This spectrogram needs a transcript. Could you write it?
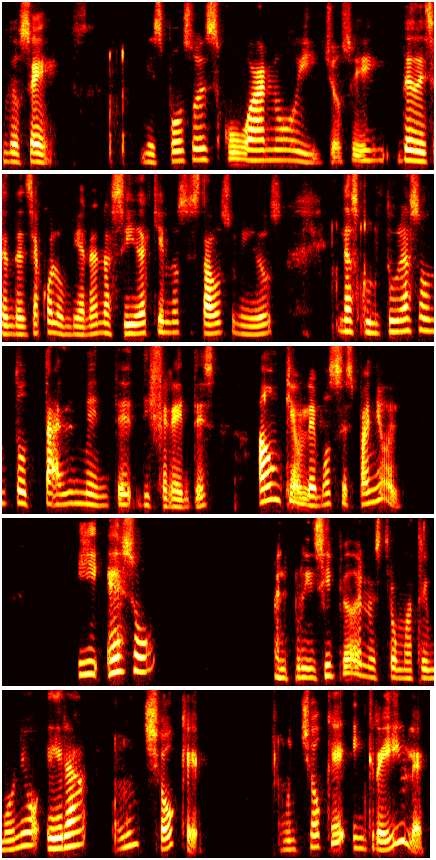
Lo sé, mi esposo es cubano y yo soy de descendencia colombiana, nacida aquí en los Estados Unidos. Las culturas son totalmente diferentes, aunque hablemos español. Y eso, al principio de nuestro matrimonio, era un choque, un choque increíble.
